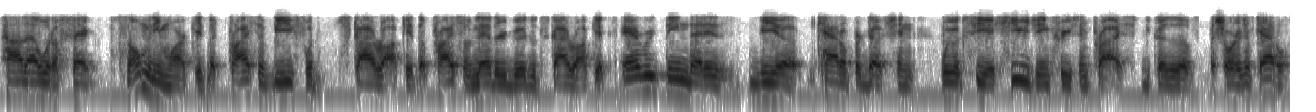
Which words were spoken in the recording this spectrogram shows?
how that would affect so many markets. The price of beef would skyrocket, the price of leather goods would skyrocket. Everything that is via cattle production we would see a huge increase in price because of the shortage of cattle.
